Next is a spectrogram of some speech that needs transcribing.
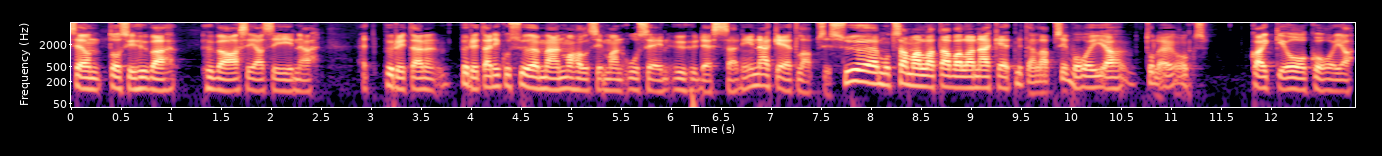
se on tosi hyvä, hyvä asia siinä, että pyritään, pyritään niin kuin syömään mahdollisimman usein yhdessä, niin näkee, että lapsi syö, mutta samalla tavalla näkee, että miten lapsi voi ja tulee, onko kaikki ok. Ja...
